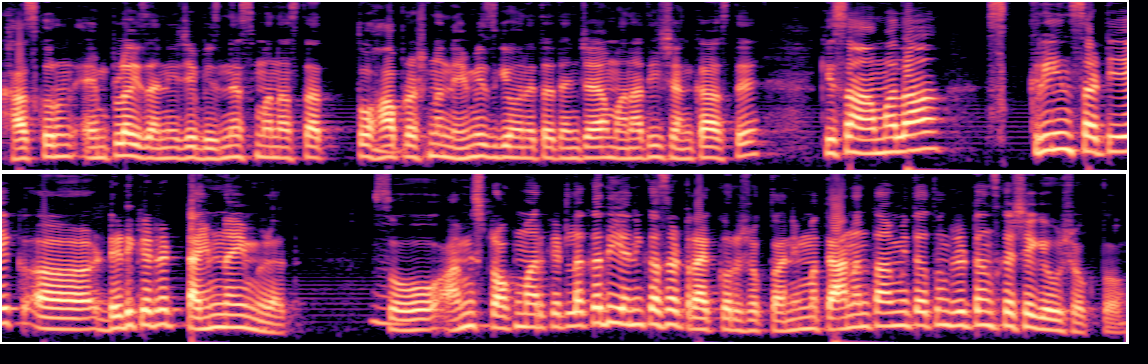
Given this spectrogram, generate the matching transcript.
खास करून एम्प्लॉईज आणि जे बिझनेसमन असतात तो हा प्रश्न नेहमीच घेऊन येतात. त्यांच्या मनात ही शंका असते की सर आम्हाला स्क्रीनसाठी एक डेडिकेटेड टाईम नाही मिळत. सो आम्ही स्टॉक मार्केटला कधी आणि कसं ट्रॅक करू शकतो? आणि मग त्यानंतर आम्ही त्यातून रिटर्न्स कसे घेऊ शकतो?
